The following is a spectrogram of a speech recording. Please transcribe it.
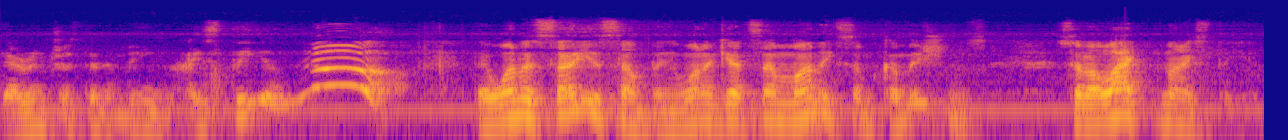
They're interested in being nice to you? No! They want to sell you something. They want to get some money, some commissions. So they'll act nice to you.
